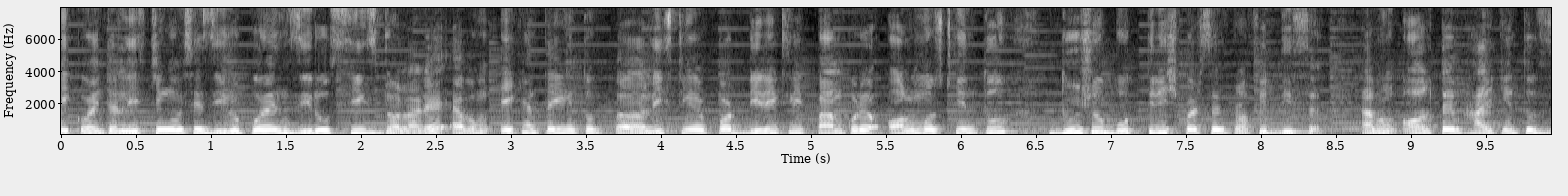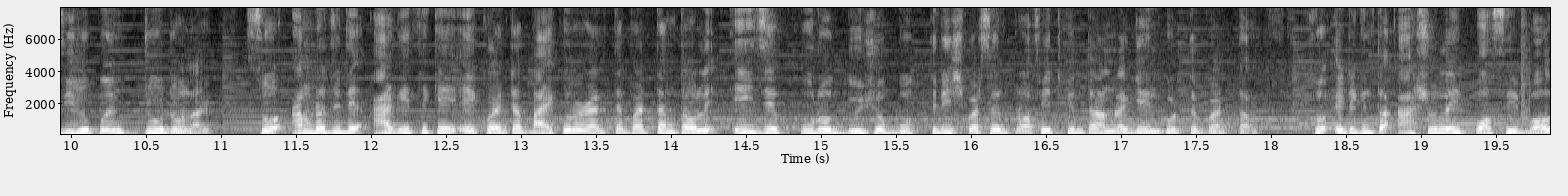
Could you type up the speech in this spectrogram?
এই কয়েনটা লিস্টিং হয়েছে জিরো পয়েন্ট জিরো সিক্স ডলারে এবং এখান থেকে কিন্তু লিস্টিংয়ের পর ডিরেক্টলি পাম্প করে অলমোস্ট কিন্তু দুশো বত্রিশ পার্সেন্ট প্রফিট দিচ্ছে এবং অল টাইম হাই কিন্তু zero point two dollar so আমরা যদি আগে থেকে এই কয়েনটা বাই করে রাখতে পারতাম, তাহলে এই যে পুরো দুইশো বত্রিশ পার্সেন্ট প্রফিট কিন্তু আমরা গেইন করতে পারতাম। সো এটা কিন্তু আসলেই পসিবল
